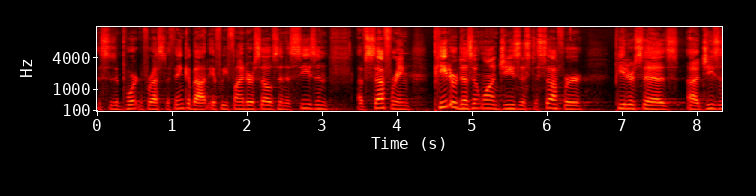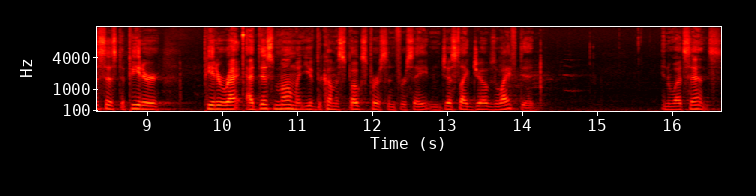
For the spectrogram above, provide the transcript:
This is important for us to think about if we find ourselves in a season of suffering. Peter doesn't want Jesus to suffer. Peter says, uh, Jesus says to Peter, Peter, right at this moment, you've become a spokesperson for Satan, just like Job's wife did. In what sense?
